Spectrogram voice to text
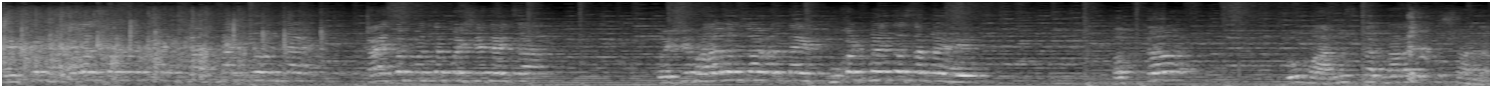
पैसे शासनाची योजना काय संबंध पैसे द्यायचा? पैसे भरायलाच लागत नाही फुकट मिळतं सगळं हे. फक्त जो माणूस करणार आहे तो शहाणा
